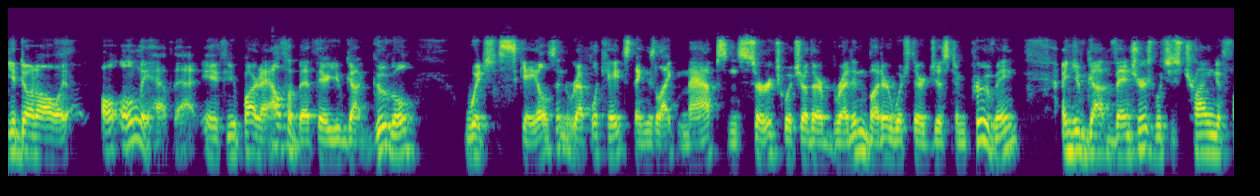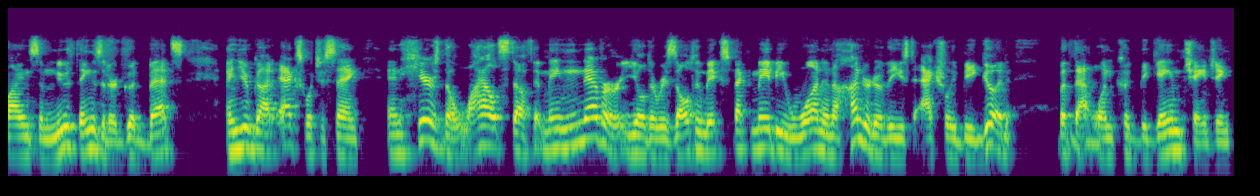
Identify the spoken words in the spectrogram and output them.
you don't all, all only have that. If you're part of Alphabet, there you've got Google, which scales and replicates things like maps and search, which are their bread and butter, which they're just improving. And you've got Ventures, which is trying to find some new things that are good bets. And you've got X, which is saying, and here's the wild stuff that may never yield a result. And we expect maybe one in a hundred of these to actually be good, but that one could be game changing.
